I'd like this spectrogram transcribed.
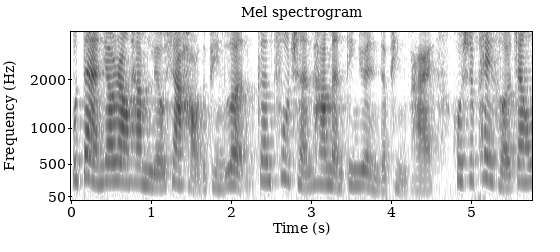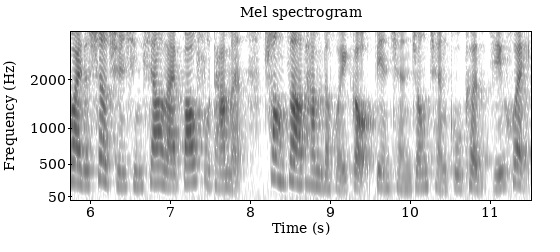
不但要让他们留下好的评论，更促成他们订阅你的品牌，或是配合站外的社群行销来包覆他们，创造他们的回购，变成忠诚顾客的机会。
